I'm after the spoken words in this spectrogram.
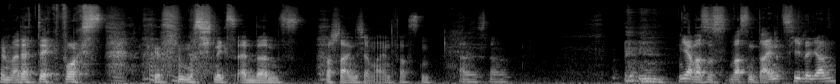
in meiner Deckbox. Da muss ich nichts ändern. Das ist wahrscheinlich am einfachsten. Alles klar. Ja, was, ist, was sind deine Ziele, Jan,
